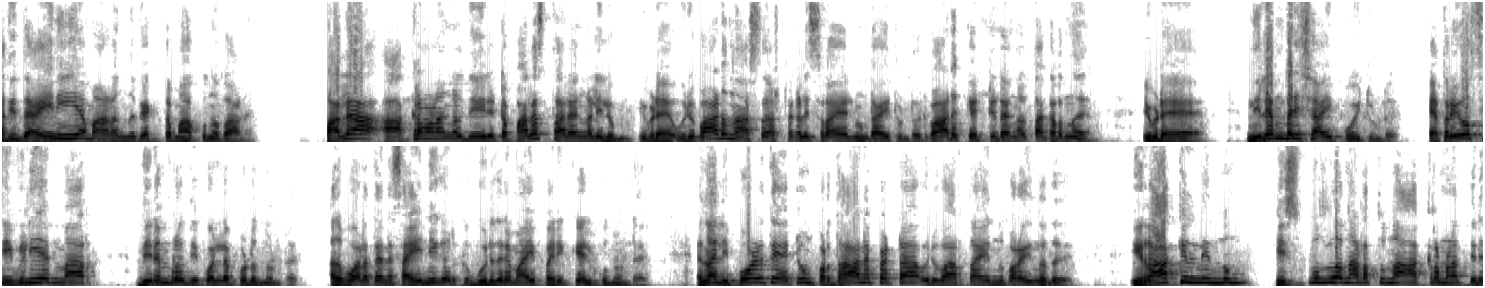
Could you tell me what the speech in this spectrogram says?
അതിദയനീയമാണെന്ന് വ്യക്തമാക്കുന്നതാണ്. പല ആക്രമണങ്ങൾ നേരിട്ട പല സ്ഥലങ്ങളിലും ഇവിടെ ഒരുപാട് നാശനഷ്ടങ്ങൾ ഇസ്രായേലിന് ഉണ്ടായിട്ടുണ്ട്. ഒരുപാട് കെട്ടിടങ്ങൾ തകർന്ന് ഇവിടെ നിലംപരിശായി പോയിട്ടുണ്ട്. എത്രയോ സിവിലിയന്മാർ ദിനം പ്രതി കൊല്ലപ്പെടുന്നുണ്ട്. അതുപോലെ തന്നെ സൈനികർക്ക് ഗുരുതരമായി പരിക്കേൽക്കുന്നുണ്ട്. എന്നാൽ ഇപ്പോഴത്തെ ഏറ്റവും പ്രധാനപ്പെട്ട ഒരു വാർത്ത എന്ന് പറയുന്നത് ഇറാഖിൽ നിന്നും ഹിസ്ബുള്ള നടത്തുന്ന ആക്രമണത്തിന്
